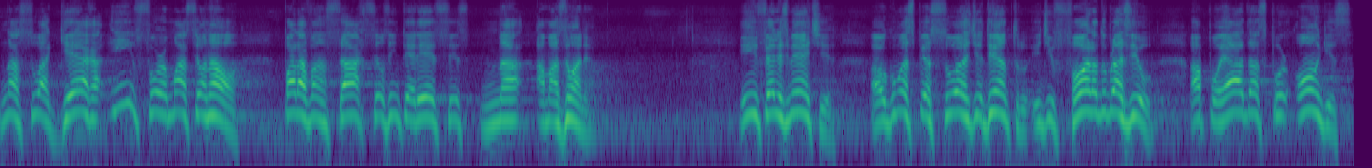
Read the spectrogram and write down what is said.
na sua guerra informacional para avançar seus interesses na Amazônia. Infelizmente, algumas pessoas de dentro e de fora do Brasil, apoiadas por ONGs,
